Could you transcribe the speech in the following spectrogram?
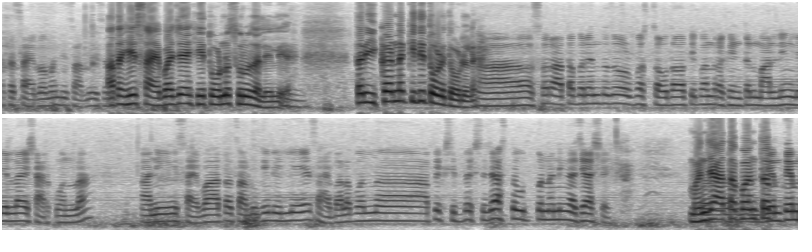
आता साहेबामध्ये चालू आहे सर. आता ही साहेबाची आहे ही तोडणं सुरू झालेली आहे. तर इकडनं किती तोडे तोडले? सर आतापर्यंत जवळपास चौदा ते पंधरा क्विंटल माल निघलेला आहे शार्कवनला आणि साहेबा आता चालू केलेली आहे. साहेबाला पण अ, अपेक्षितपेक्षा जास्त उत्पन्न निघायचे असे. म्हणजे आतापर्यंत तेम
